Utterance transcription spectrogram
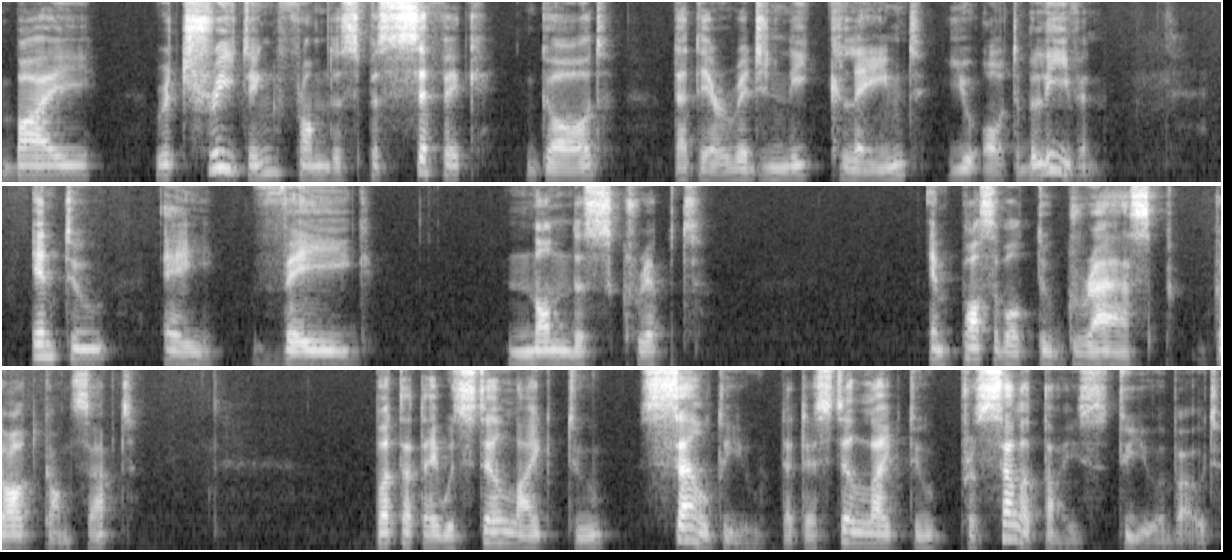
by retreating from the specific God that they originally claimed you ought to believe in, into a vague, nondescript, impossible to grasp God concept, but that they would still like to sell to you, that they still like to proselytize to you about.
